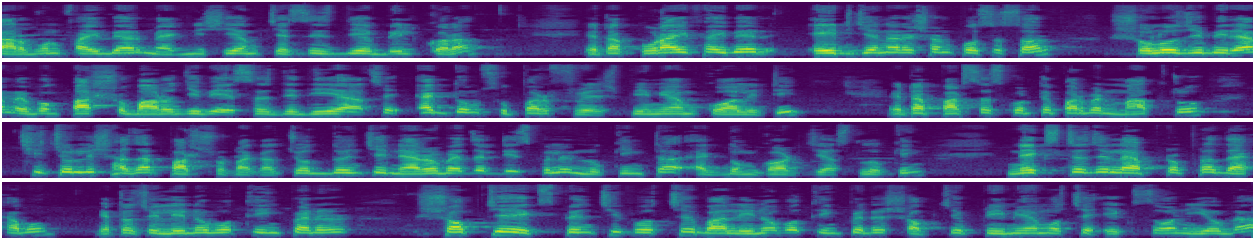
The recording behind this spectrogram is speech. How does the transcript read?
carbon fibre magnesium chassis দিয়ে বিল্ড করা। এটা কোরাই ফাইভের এইট জেনারেশন প্রসেসর ষোলো জিবি র্যাম এবং পাঁচশো বারো জিবি এসএসডি দিয়ে আছে, একদম সুপার ফ্রেশ প্রিমিয়াম কোয়ালিটি এটা পারচেস করতে পারবেন মাত্র ছিচল্লিশ হাজার পাঁচশো টাকা। চোদ্দ ইঞ্চি ন্যারো ব্যাজেল ডিসপ্লে লুকিংটা একদম গর্জিয়াস লুকিং নেক্সট যে ল্যাপটপটা দেখাবো, এটা হচ্ছে লিনোভো থিংকপ্যাডের সবচেয়ে এক্সপেন্সিভ হচ্ছে বা লিনোভো থিংকপ্যাডের সবচেয়ে প্রিমিয়াম হচ্ছে এক্স ওয়ান ইয়োগা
